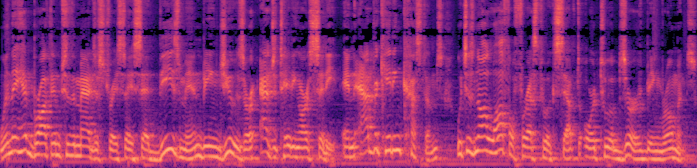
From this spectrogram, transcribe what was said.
When they had brought them to the magistrates, they said, These men, being Jews, are agitating our city and advocating customs which is not lawful for us to accept or to observe, being Romans.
